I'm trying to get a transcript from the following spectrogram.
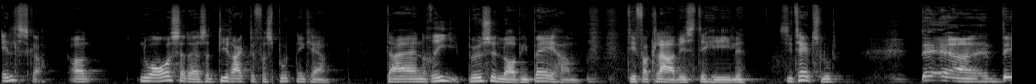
elsker. Og nu oversætter jeg så direkte fra Sputnik her. Der er en rig bøsselobby bag ham. Det forklarer vist det hele. Citat slut. Det er... Det,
